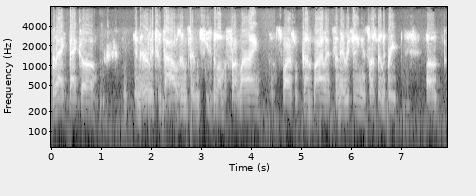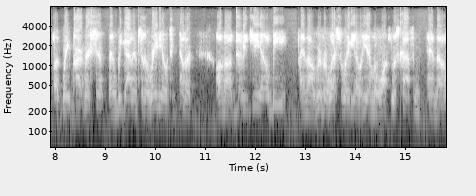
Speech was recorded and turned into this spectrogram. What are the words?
back back uh, in the early 2000s, and she's been on the front line as far as with gun violence and everything. And so it's been a great, uh, a great partnership. And we got into the radio together on uh, WGLB and uh, River West Radio here in Milwaukee, Wisconsin. And uh,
